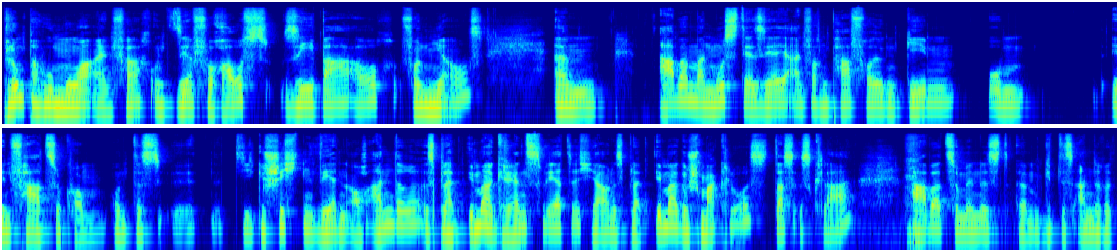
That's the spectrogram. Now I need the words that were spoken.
plumper Humor einfach und sehr voraussehbar auch von mir aus. Ähm, aber man muss der Serie einfach ein paar Folgen geben, um in Fahrt zu kommen. Und das, äh, die Geschichten werden auch andere. Es bleibt immer grenzwertig, ja, und es bleibt immer geschmacklos, das ist klar. Aber zumindest ähm, gibt es andere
